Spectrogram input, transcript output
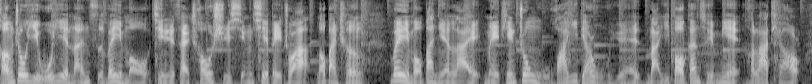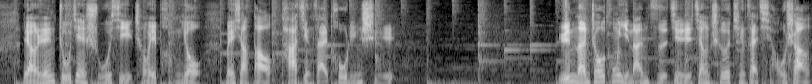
杭州一无业男子魏某近日在超市行窃被抓。老板称，魏某半年来每天中午花一点五元买一包干脆面和辣条，两人逐渐熟悉，成为朋友。没想到他竟在偷零食。云南昭通一男子近日将车停在桥上，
